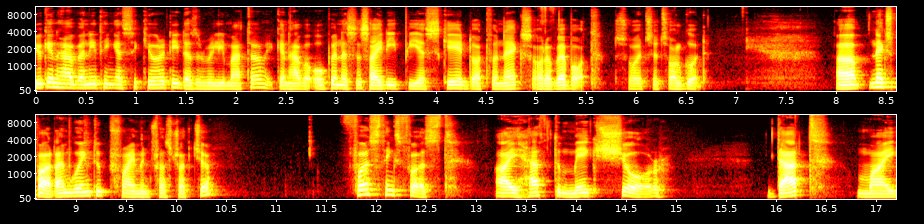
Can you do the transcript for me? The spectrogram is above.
You can have anything as security, doesn't really matter. You can have an open SSID, PSK, .1x, or a WebAuth. So it's it's all good. Uh, next part, I'm going to prime infrastructure. First things first, I have to make sure that my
